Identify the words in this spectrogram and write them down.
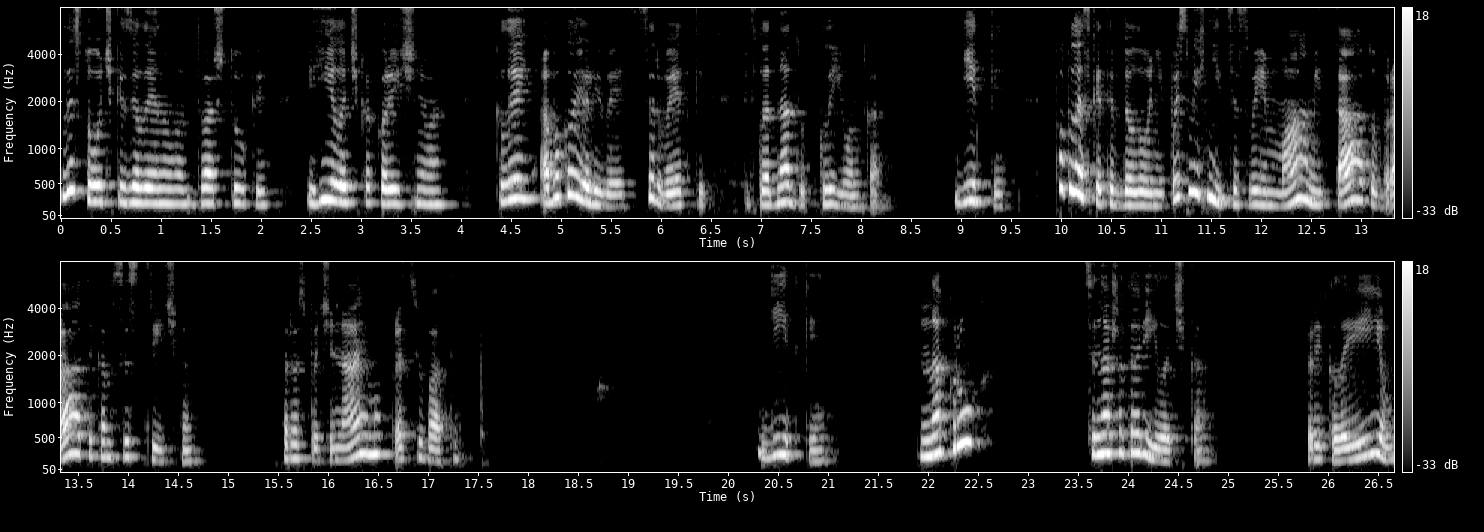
листочки зеленого 2 штуки, гілочка коричнева, клей або клей-олівець, серветки, підкладна клейонка. Дітки, поплескайте в долоні, посміхніться своїм мамі, тату, братикам, сестричкам. Розпочинаємо працювати. Дітки, на круг це наша тарілочка. Приклеїмо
